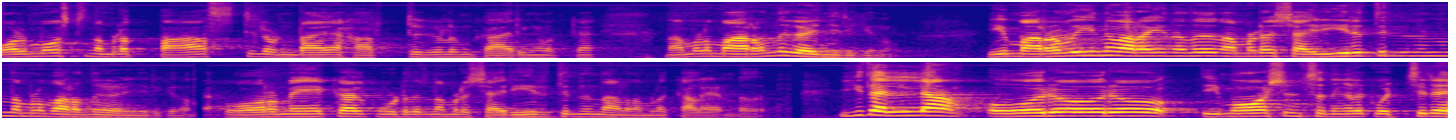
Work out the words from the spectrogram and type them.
ഓൾമോസ്റ്റ് നമ്മുടെ പാസ്റ്റിലുണ്ടായ ഹർട്ടുകളും കാര്യങ്ങളൊക്കെ നമ്മൾ മറന്നു കഴിഞ്ഞിരിക്കുന്നു. ഈ മറവി എന്ന് പറയുന്നത് നമ്മുടെ ശരീരത്തിൽ നിന്ന് നമ്മൾ മറന്നു കഴിഞ്ഞിരിക്കുന്നു. ഓർമ്മയേക്കാൾ കൂടുതൽ നമ്മുടെ ശരീരത്തിൽ നിന്നാണ് നമ്മൾ കളയേണ്ടത്. ഇതെല്ലാം ഓരോരോ ഇമോഷൻസ് നിങ്ങൾ കൊച്ചിലെ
